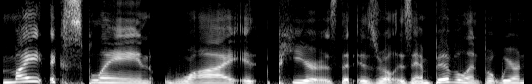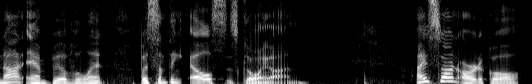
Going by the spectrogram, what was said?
might explain why it appears that Israel is ambivalent, but we are not ambivalent, but something else is going on. I saw an article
